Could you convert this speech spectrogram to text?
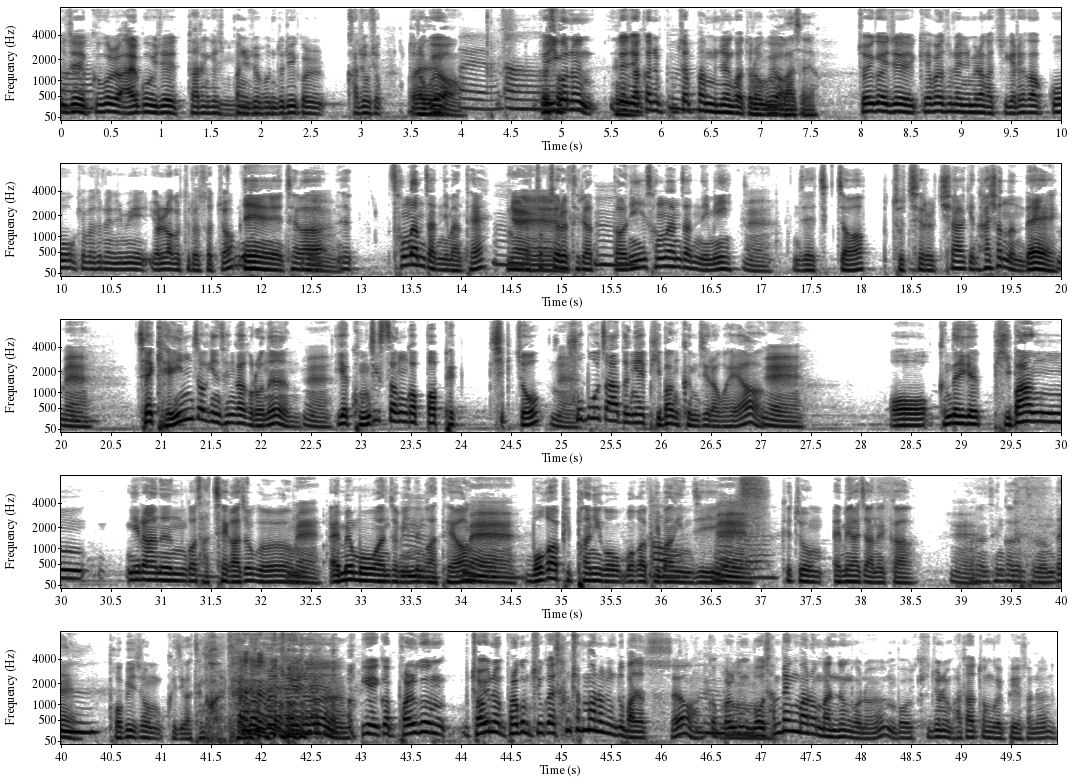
이제 그걸 알고 이제 다른 게시판 유저분들이 그걸 가져오셨더라고요. 네. 아, 그러니까 이거는 근데 네. 약간 좀 복잡한 문제인 것 같더라고요. 음, 맞아요. 저희가 이제 개발소장님이랑 같이 얘기를 해갖고 개발소장님이 연락을 드렸었죠. 네, 제가 네. 성남자님한테 네. 쪽지를 드렸더니 성남자님이 네. 이제 직접 조치를 취하긴 하셨는데 네. 제 개인적인 생각으로는 네. 이게 공직선거법 110조 네. 후보자 등의 비방 금지라고 해요. 네. 어 근데 이게 비방 이라는 거 자체가 조금 네. 애매모호한 점이 있는 것 같아요. 네. 뭐가 비판이고 뭐가 비방인지 네. 그게 좀 애매하지 않을까 네. 하는 생각은 드는데 음. 법이 좀 그지 같은 것 같아요. 그러니까 저희는 이게 그 벌금 저희는 벌금 지금까지 3천만 원 정도 맞았어요. 그러니까 벌금 뭐 300만 원 맞는 거는 뭐 기존에 받았던 거에 비해서는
